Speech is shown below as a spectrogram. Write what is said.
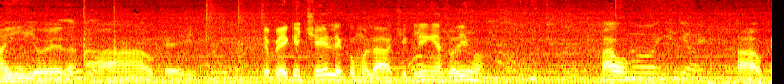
Ah, indio era. indio. Ah, ok. Yo pensé que chele, como la chiclín, eso dijo. Pavo. No, indio es. Ah, ok.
